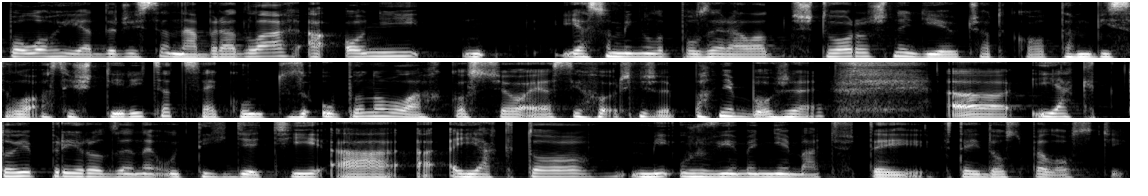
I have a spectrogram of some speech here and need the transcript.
polohy a drží sa na bradlách a oni ja som minule pozerala štvoročné dievčatko, tam vyselo asi 40 sekúnd s úplnou ľahkosťou a ja si hovorím, že pane Bože, uh, jak to je prirodzené u tých detí a, a jak to my už vieme nemať v tej, v tej dospelosti.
